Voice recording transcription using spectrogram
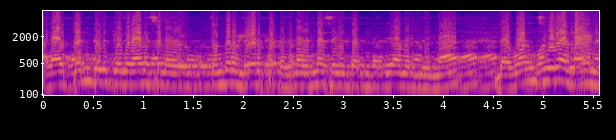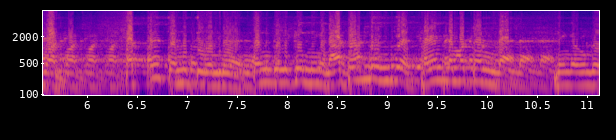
அதாவது பெண்களுக்கு எதிரான சில தொந்தரவுகள் ஏற்பட்டதுன்னா என்ன செய்யுது அப்படின்னு தெரியாம இருந்தீங்கன்னா இந்த ஒன் ஜீரோ நைன் ஒன் பத்து தொண்ணூத்தி ஒண்ணு. பெண்களுக்கு நீங்க நாட் ஒன்லி இங்க ட்ரெயின்ல மட்டும் இல்ல. நீங்க உங்க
